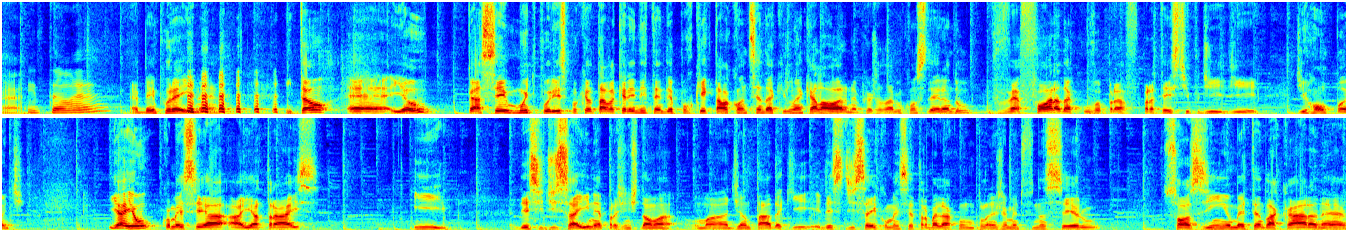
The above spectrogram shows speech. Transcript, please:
É. Então é. É bem por aí, né? então, é, e eu passei muito por isso porque eu estava querendo entender por que estava acontecendo aquilo naquela hora, né? Porque eu já estava me considerando fora da curva para ter esse tipo de, de, de, rompante. E aí eu comecei a, a ir atrás e decidi sair, né? Para a gente dar uma, uma adiantada aqui. Decidi sair, comecei a trabalhar com planejamento financeiro sozinho, metendo a cara, né,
